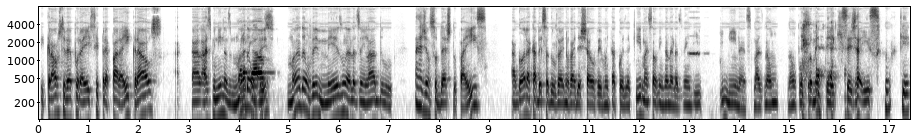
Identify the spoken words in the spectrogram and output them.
se Kraus estiver por aí, se prepara aí, Kraus. As meninas mandam ver, mandam ver mesmo, elas vêm lá do, da região sudeste do país. Agora a cabeça do velho não vai deixar eu ver muita coisa aqui, mas só engano elas vêm de, de Minas, mas não, não vou prometer que seja isso, porque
